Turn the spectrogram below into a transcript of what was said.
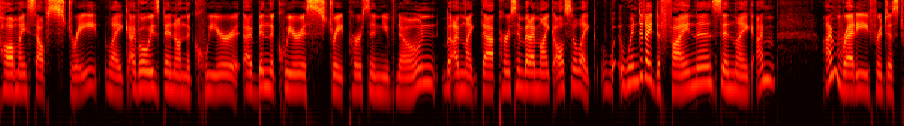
call myself straight. Like I've always been on the queer. I've been the queerest straight person you've known, but I'm like that person. But I'm like also like, when did I define this? And like I'm, I'm ready for just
